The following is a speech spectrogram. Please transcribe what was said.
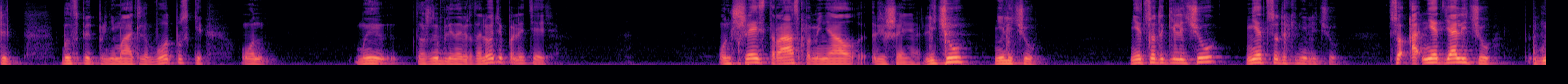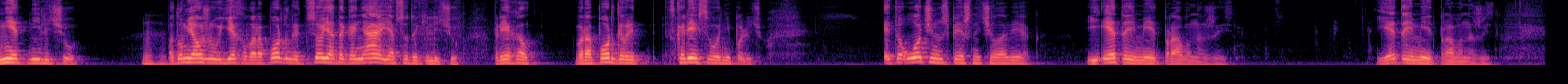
был с предпринимателем в отпуске, он, мы должны были на вертолете полететь. Он шесть раз поменял решение. Лечу, не лечу. Нет, все-таки лечу, нет, все-таки не лечу. Все, а, нет, я лечу, нет, не лечу. Мгм. Потом я уже уехал в аэропорт, он говорит, все, я догоняю, я все-таки лечу. Приехал в аэропорт, говорит, скорее всего, не полечу. Это очень успешный человек. И это имеет право на жизнь. И это имеет право на жизнь.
